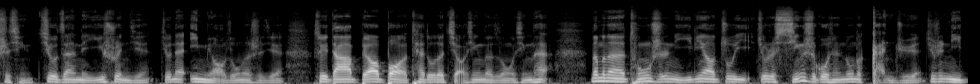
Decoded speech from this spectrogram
事情就在那一瞬间，就那一秒钟的时间。所以大家不要抱太多的侥幸的这种心态。那么呢，同时你一定要注意，就是行驶过程中的感觉，就是你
